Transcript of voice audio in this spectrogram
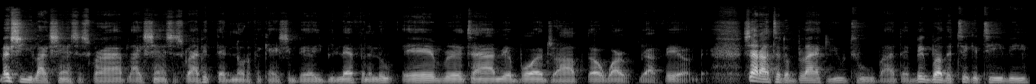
Make sure you like, share, and subscribe. Like, share, and subscribe. Hit that notification bell. You be left in the loop every time your boy drop the work. Y'all feel me? Shout out to the black YouTube out there. Big Brother Ticket TV.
